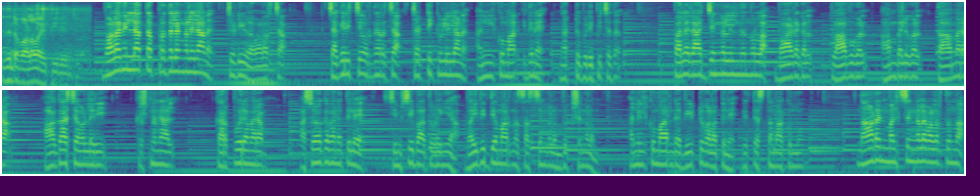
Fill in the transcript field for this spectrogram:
ഇതിന്റെ വളമായി തീരുകയും ചെയ്യും വളമില്ലാത്ത പ്രതലങ്ങളിലാണ് ചെടിയുടെ വളർച്ച. ചകരിച്ചോർ നിറച്ച ചട്ടിക്കുള്ളിലാണ് അനിൽകുമാർ ഇതിനെ നട്ടുപിടിപ്പിച്ചത്. പല രാജ്യങ്ങളിൽ നിന്നുള്ള വാഴകൾ പ്ലാവുകൾ ആമ്പലുകൾ താമര ആകാശവള്ളരി കൃഷ്ണനാൽ കർപ്പൂരമരം അശോകവനത്തിലെ ശിംശിബ തുടങ്ങിയ വൈവിധ്യമാർന്ന സസ്യങ്ങളും വൃക്ഷങ്ങളും അനിൽകുമാറിന്റെ വീട്ടുവളപ്പിനെ വ്യത്യസ്തമാക്കുന്നു. നാടൻ മത്സ്യങ്ങളെ വളർത്തുന്ന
